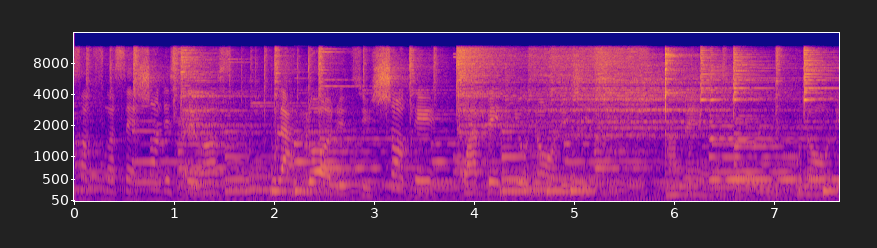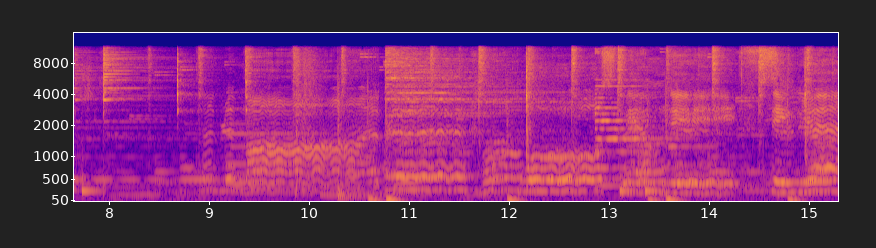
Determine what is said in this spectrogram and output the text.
ensemble français, chant d'espérance pour la gloire de Dieu. Chantez ou béni au nom de Jésus. Amen. Au nom de Jésus. Humblement, humblement, prosterné, Seigneur.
